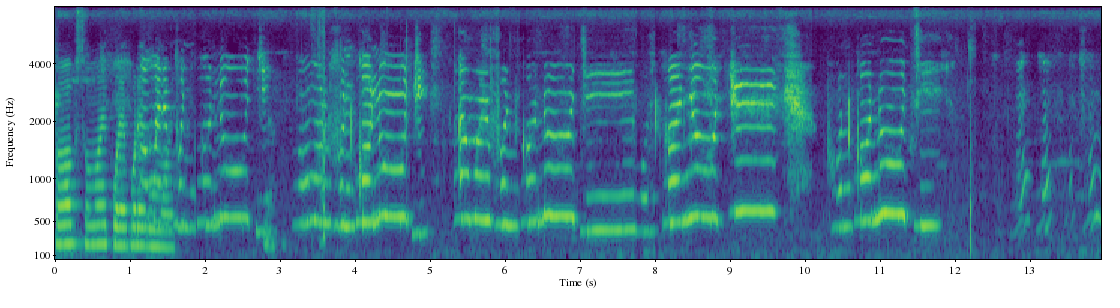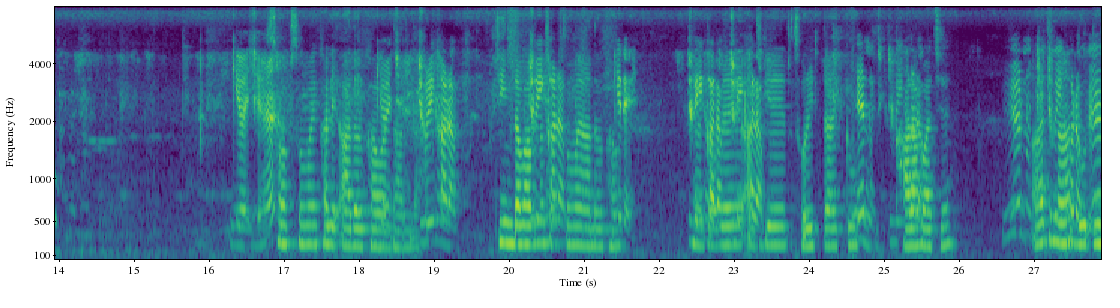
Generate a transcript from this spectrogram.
সব সময় পড়ে পড়ে ঘুমায়। সব সময় খালি আদর খাওয়ার? ধান্দা। চিন্তা ভাবনা সব সময় আদর খাওয়া। হ্যাঁ, তবে আজকের শরীরটা একটু খারাপ। আছে। আজ না দু তিন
